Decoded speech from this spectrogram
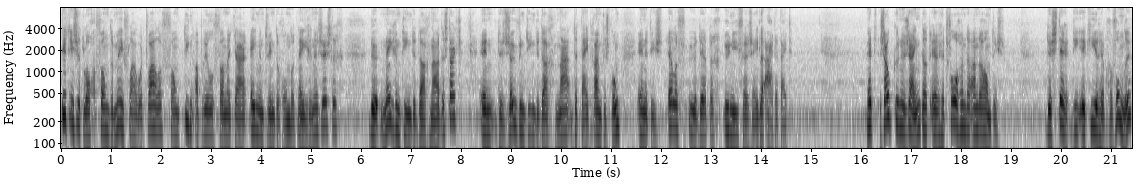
Dit is het log van de Mayflower 12 van 10 april van het jaar 2169, de 19e dag na de start en de 17e dag na de tijdruimtesprong en het is 11 uur 30 universele aardetijd. Het zou kunnen zijn dat er het volgende aan de hand is. De ster die ik hier heb gevonden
